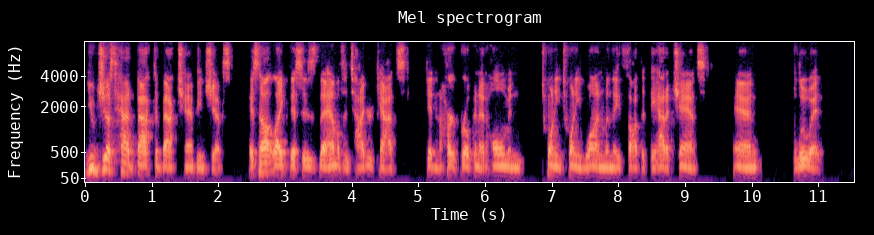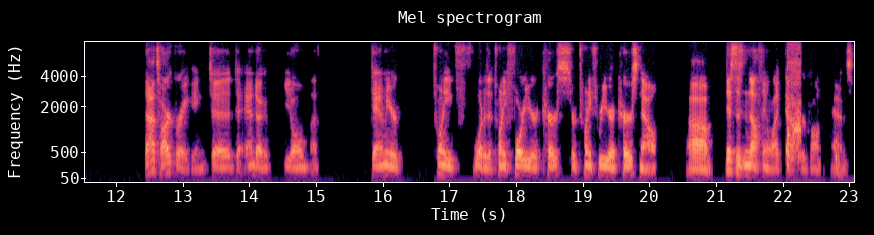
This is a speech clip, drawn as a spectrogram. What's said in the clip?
you just had back to back championships. It's not like this is the Hamilton Tiger Cats getting heartbroken at home in 2021 when they thought that they had a chance and blew it. That's heartbreaking to to end a you know a damn near 20 what is it 24 year curse or 23 year curse now. Um, this is nothing like that for Bomber fans.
